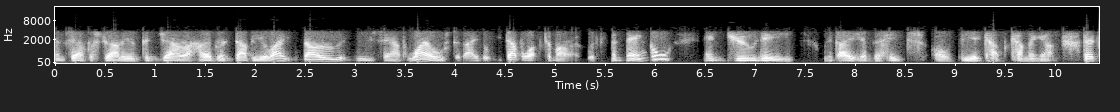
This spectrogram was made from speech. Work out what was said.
in South Australia and Pinjarra over in WA. No New South Wales today, but we double up tomorrow with Menangle and Junee where they have the heats of the Cup coming up. That's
